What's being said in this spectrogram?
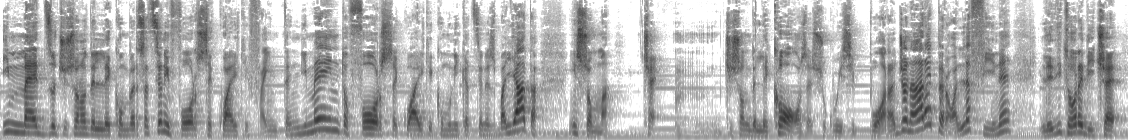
In mezzo ci sono delle conversazioni, forse qualche fraintendimento, forse qualche comunicazione sbagliata, insomma, mm, ci sono delle cose su cui si può ragionare, però alla fine l'editore dice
